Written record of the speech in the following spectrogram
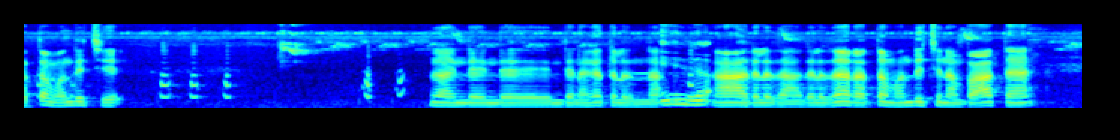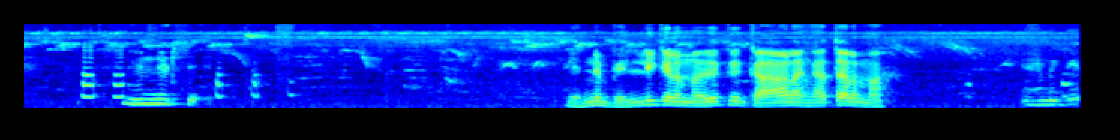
ரத்தம் வந்துச்சு. இந்த இந்த இந்த நகத்துல இருந்தான். ஆ அதில் தான் அதில் தான் ரத்தம் வந்துச்சு நான் பார்த்தேன். நின்றுடுச்சு என்ன வெள்ளிக்கிழமை அதுக்கு காலங்காத்தாலம்மா எனக்கு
